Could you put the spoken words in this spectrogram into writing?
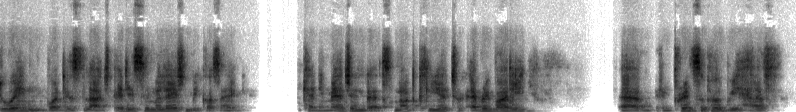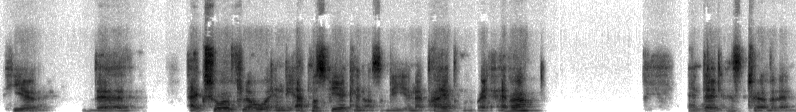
doing, what is large eddy simulation, because I can imagine that's not clear to everybody. Um, in principle, we have here the actual flow in the atmosphere, can also be in a pipe, wherever. And that is turbulent.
